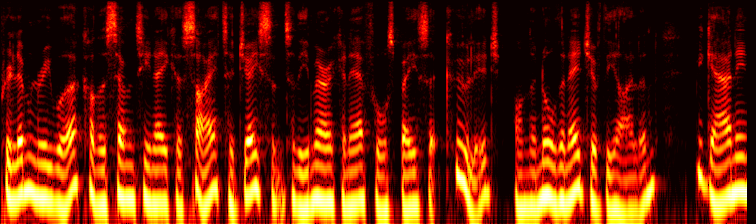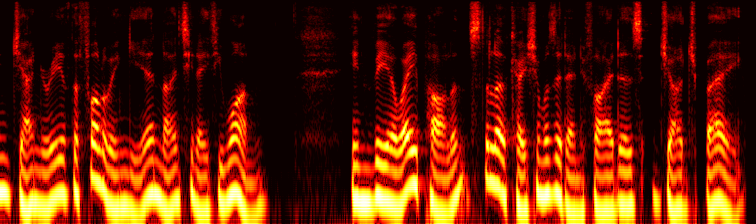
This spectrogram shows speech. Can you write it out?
Preliminary work on the 17 acre site adjacent to the American Air Force Base at Coolidge on the northern edge of the island began in January of the following year, 1981. In VOA parlance, the location was identified as Judge Bay.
